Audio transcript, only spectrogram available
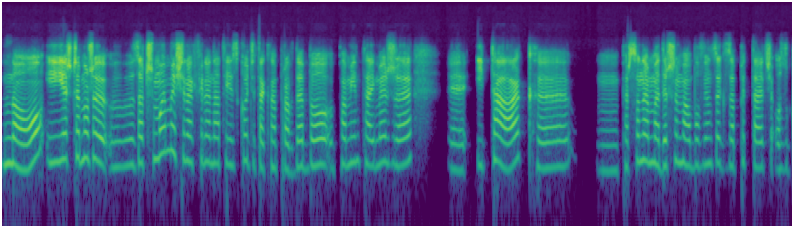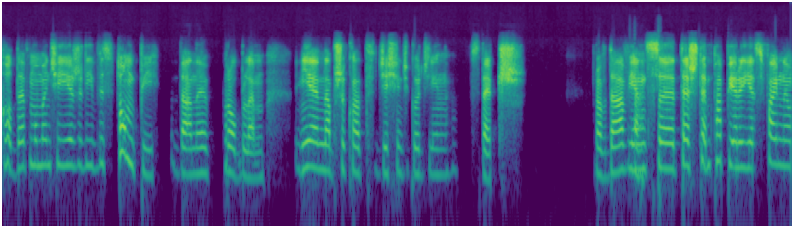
No i jeszcze może e, zatrzymujmy się na chwilę na tej zgodzie tak naprawdę, bo pamiętajmy, że e, i tak e, mm, personel medyczny ma obowiązek zapytać o zgodę w momencie, jeżeli wystąpi dany problem, nie na przykład 10 godzin wstecz. Prawda? Więc e, też ten papier jest fajną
